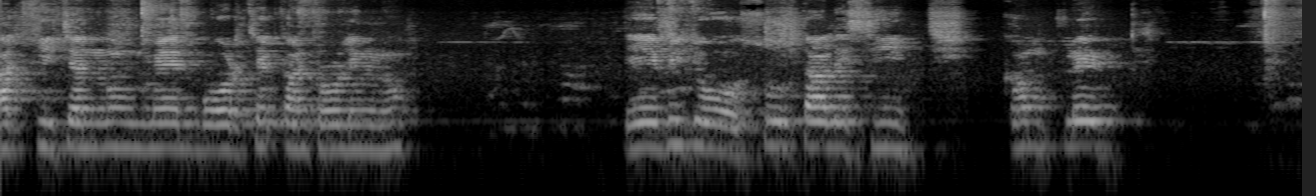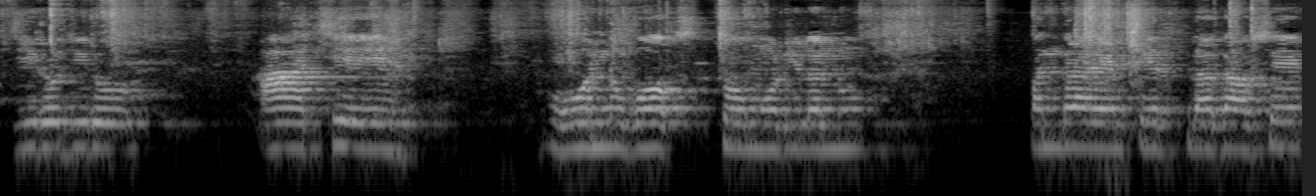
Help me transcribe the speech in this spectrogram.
આ કિચનનું મેન બોર્ડ છે કંટ્રોલિંગનું એ બી જુઓ, સુડતાલીસ ઇંચ કમ્પ્લીટ જીરો જીરો આ છે ઓવનનું બોક્સ છ મોડ્યુલરનું પંદર એમ્પિયર પ્લગ આવશે.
